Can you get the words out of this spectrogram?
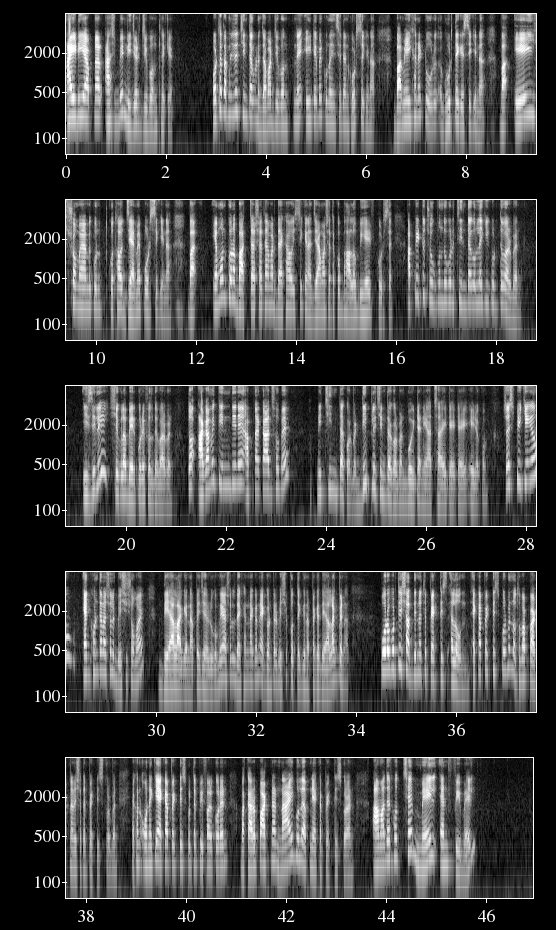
আইডিয়া আপনার আসবে নিজের জীবন থেকে। অর্থাৎ আপনি যদি চিন্তা করেন যে আমার জীবনে এই টাইপের কোনো ইনসিডেন্ট ঘটছে কিনা, বা আমি এইখানে ট্যুর ঘুরতে গেছি কিনা, বা এই সময় আমি কোনো, কোথাও জ্যামে পড়ছি কিনা, বা এমন কোনো বাচ্চার সাথে আমার দেখা হয়েছে কিনা যে আমার সাথে খুব ভালো বিহেভ করছে, আপনি একটু চোখ বন্ধ করে চিন্তা করলে কি করতে পারবেন? ইজিলি সেগুলো বের করে ফেলতে পারবেন। তো আগামী তিন দিনে আপনার কাজ হবে, আপনি চিন্তা করবেন ডিপলি চিন্তা করবেন, বইটা নিয়ে আচ্ছা এটা এটা এইরকম। সো স্পিকিংয়েও এক ঘণ্টার আসলে বেশি সময় দেয়া লাগে না। আপনি যেরকমই আসলে দেখেন না কেন, এক ঘণ্টার বেশি প্রত্যেক দিন আপনাকে দেয়া লাগবে না। পরবর্তী সাত দিন হচ্ছে প্র্যাকটিস অ্যালোন একা প্র্যাকটিস করবেন অথবা পার্টনারের সাথে প্র্যাকটিস করবেন। এখন অনেকে একা প্র্যাকটিস করতে প্রিফার করেন বা কারও পার্টনার নাই বলে আপনি একা প্র্যাকটিস করেন। আমাদের হচ্ছে মেল অ্যান্ড ফিমেল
